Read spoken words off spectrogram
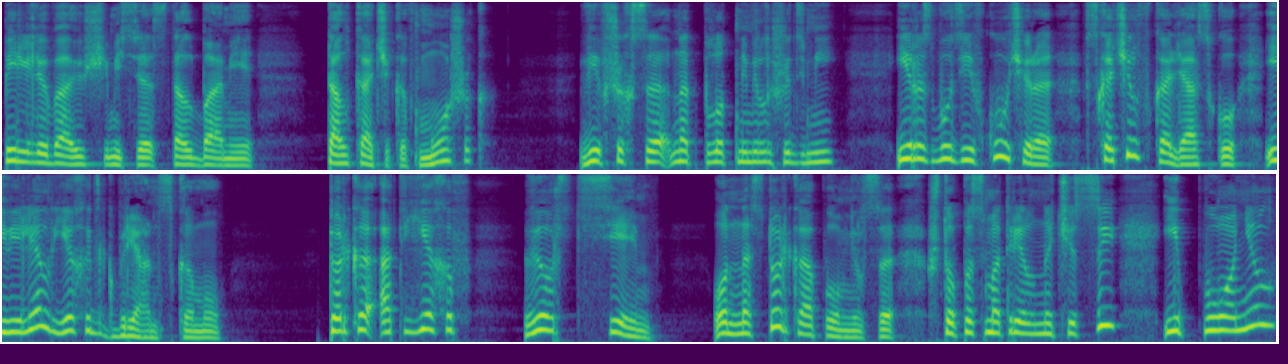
переливающимися столбами толкачиков мошек, вившихся над плотными лошадьми, и, разбудив кучера, вскочил в коляску и велел ехать к Брянскому. Только отъехав верст семь, он настолько опомнился, что посмотрел на часы и понял,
